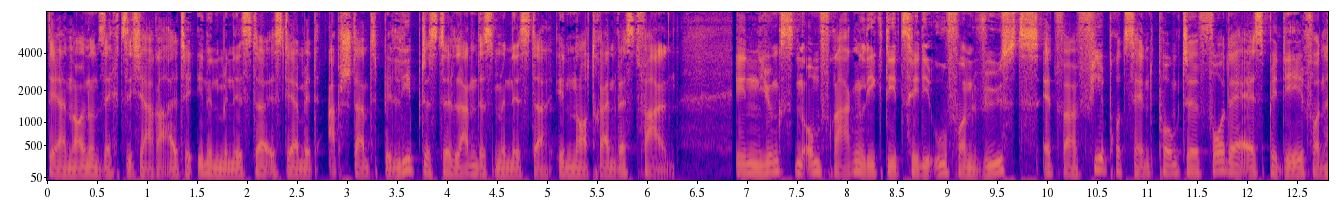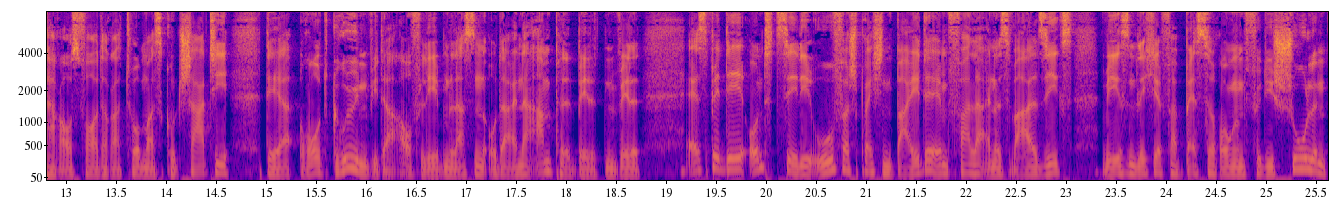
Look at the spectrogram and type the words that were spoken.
Der 69 Jahre alte Innenminister ist der mit Abstand beliebteste Land Landesminister in Nordrhein-Westfalen. In jüngsten Umfragen liegt die CDU von Wüst etwa vier Prozentpunkte vor der SPD von Herausforderer Thomas Kutschaty, der Rot-Grün wieder aufleben lassen oder eine Ampel bilden will. SPD und CDU versprechen beide im Falle eines Wahlsiegs wesentliche Verbesserungen für die Schulen.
